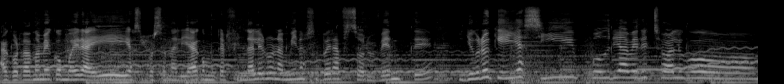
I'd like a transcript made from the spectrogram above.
acordándome cómo era ella, su personalidad, como que al final era una mina súper absorbente. Y yo creo que ella sí podría haber hecho algo,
